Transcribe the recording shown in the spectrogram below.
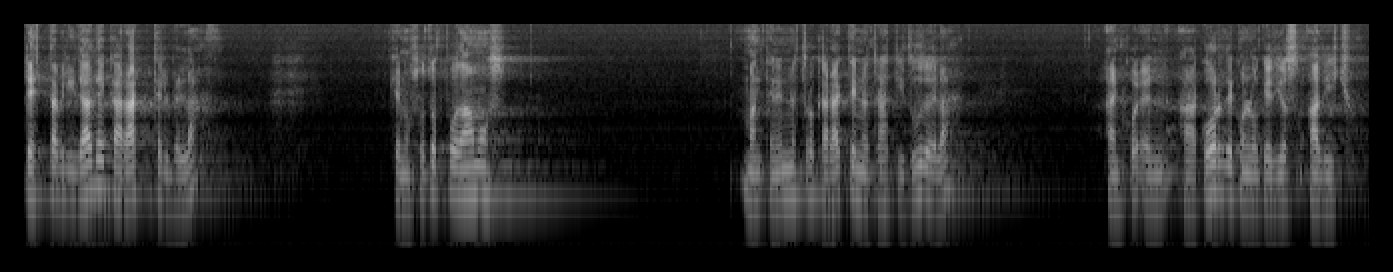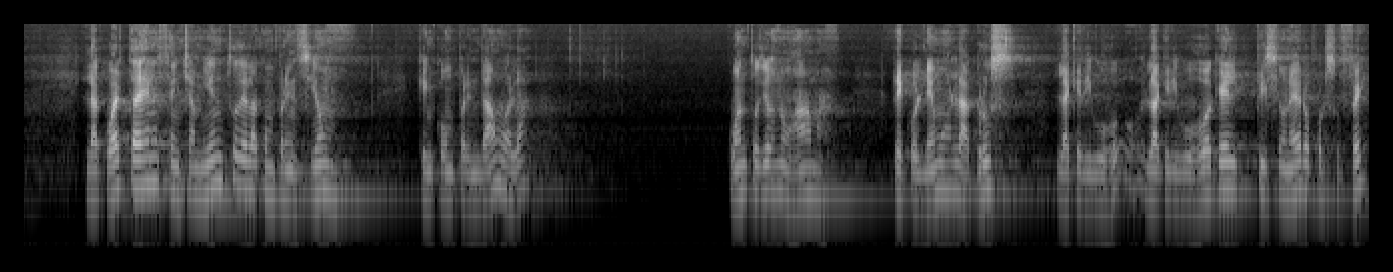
la estabilidad de carácter, ¿verdad? que nosotros podamos mantener nuestro carácter, nuestra actitud, ¿verdad? Acorde con lo que Dios ha dicho. La cuarta es el ensanchamiento de la comprensión, que comprendamos. Cuánto Dios nos ama. Recordemos la cruz, la que dibujó, la que dibujó aquel prisionero por su fe.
